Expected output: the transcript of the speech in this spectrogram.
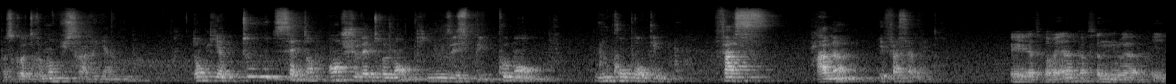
parce qu'autrement tu ne seras rien. Donc il y a tout cet enchevêtrement qui nous explique comment nous comporter face à l'un et face à l'autre. Et être rien, personne ne nous l'a appris.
